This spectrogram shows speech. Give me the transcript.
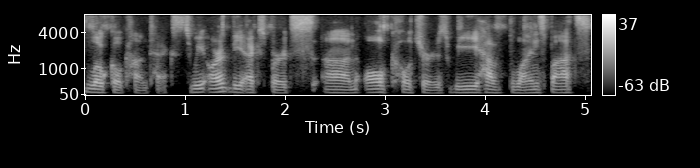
local contexts. We aren't the experts on all cultures. We have blind spots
